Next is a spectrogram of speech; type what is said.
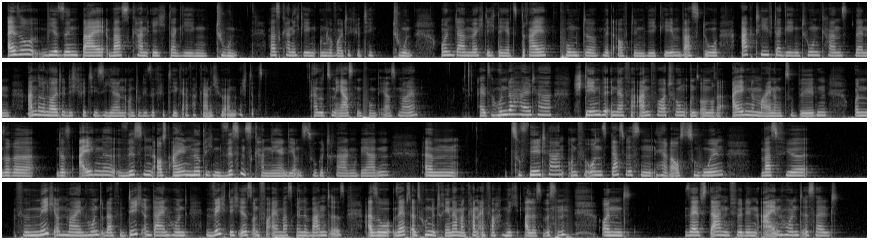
Also, wir sind bei, was kann ich dagegen tun? Was kann ich gegen ungewollte Kritik tun? Und da möchte ich dir jetzt drei Punkte mit auf den Weg geben, was du aktiv dagegen tun kannst, wenn andere Leute dich kritisieren und du diese Kritik einfach gar nicht hören möchtest. Also zum ersten Punkt erstmal. Als Hundehalter stehen wir in der Verantwortung, uns unsere eigene Meinung zu bilden, unsere das eigene Wissen aus allen möglichen Wissenskanälen, die uns zugetragen werden, ähm, zu filtern und für uns das Wissen herauszuholen, was für für mich und meinen Hund oder für dich und deinen Hund wichtig ist und vor allem was relevant ist. Also selbst als Hundetrainer, man kann einfach nicht alles wissen. Und selbst dann, für den einen Hund ist halt,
